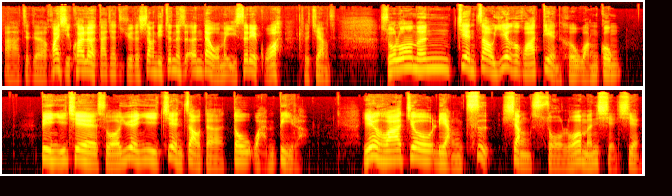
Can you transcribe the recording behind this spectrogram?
啊，这个欢喜快乐，大家就觉得上帝真的是恩待我们以色列国啊，就这样子。所罗门建造耶和华殿和王宫。并一切所愿意建造的都完毕了，耶和华就两次向所罗门显现，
